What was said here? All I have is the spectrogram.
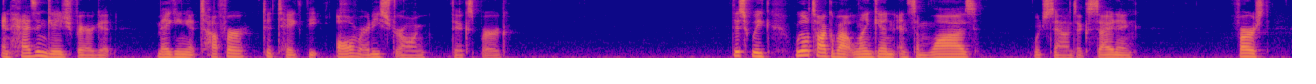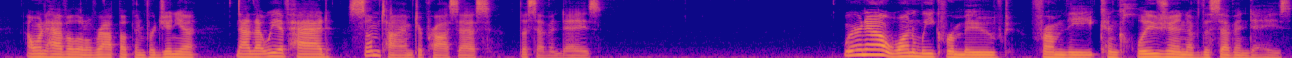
and has engaged Farragut, making it tougher to take the already strong Vicksburg. This week, we'll talk about Lincoln and some laws, which sounds exciting. First, I want to have a little wrap up in Virginia now that we have had some time to process the seven days. We're now one week removed from the conclusion of the seven days,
